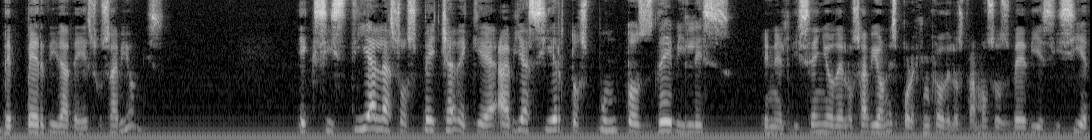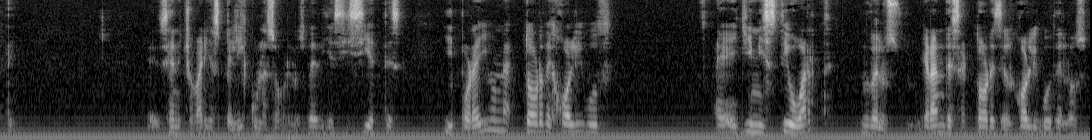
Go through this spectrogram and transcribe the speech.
de pérdida de esos aviones. Existía la sospecha de que había ciertos puntos débiles en el diseño de los aviones, por ejemplo, de los famosos B-17. Eh, se han hecho varias películas sobre los B-17 y por ahí un actor de Hollywood, eh, Jimmy Stewart, uno de los grandes actores del Hollywood de los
